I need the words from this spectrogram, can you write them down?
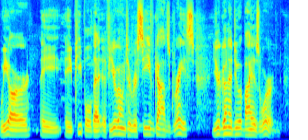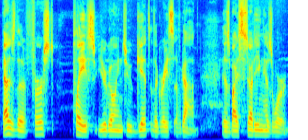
We are a, a people that if you're going to receive God's grace, you're going to do it by His Word. That is the first place you're going to get the grace of God, is by studying His Word.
